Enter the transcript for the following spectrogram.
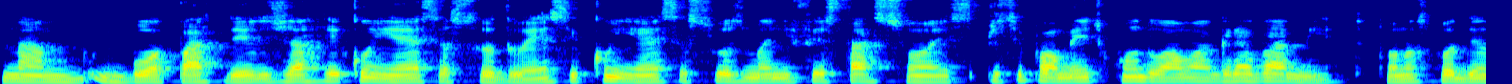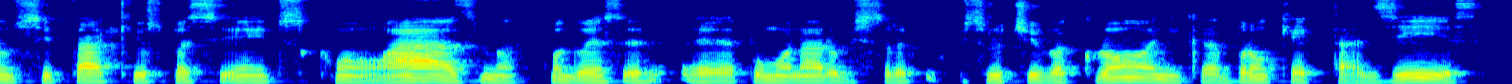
na, em boa parte deles, já reconhece a sua doença e conhece as suas manifestações, principalmente quando há um agravamento. Então, nós podemos citar aqui os pacientes com asma, com doença é, pulmonar obstrutiva crônica, bronquiectasias,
